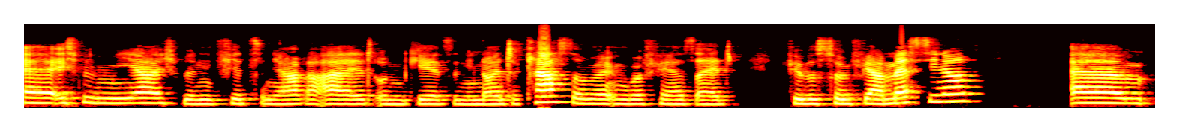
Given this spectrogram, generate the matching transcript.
Äh, ich bin Mia, ich bin 14 Jahre alt und gehe jetzt in die neunte Klasse und bin ungefähr seit vier bis fünf Jahren Messdiener. Ähm,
